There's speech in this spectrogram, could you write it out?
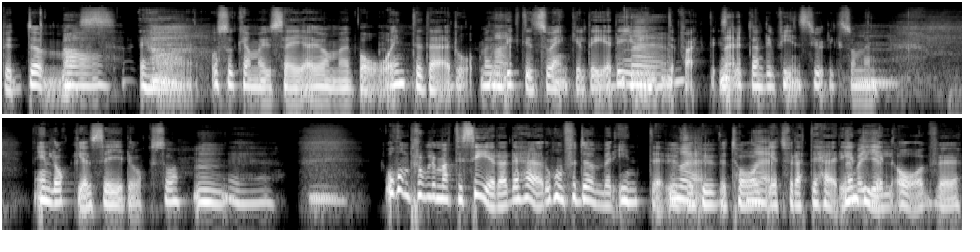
bedömas. Eh, och så kan man ju säga, ja men var inte där då. Men Nej. riktigt så enkelt är det ju Nej. inte faktiskt. Nej. Utan det finns ju liksom en, en lockelse i det också. Mm. Eh, och hon problematiserar det här och hon fördömer inte överhuvudtaget för att det här är en del av, eh,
